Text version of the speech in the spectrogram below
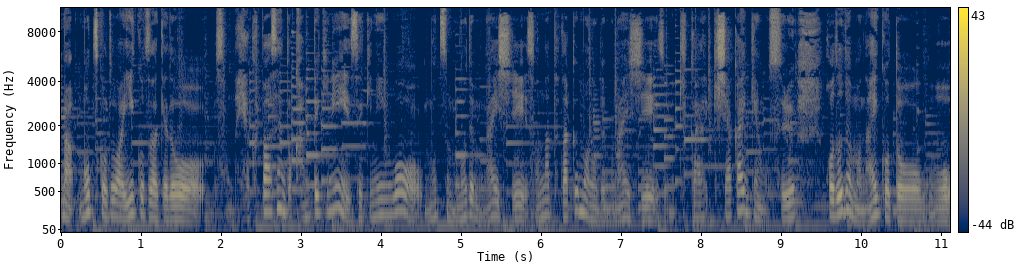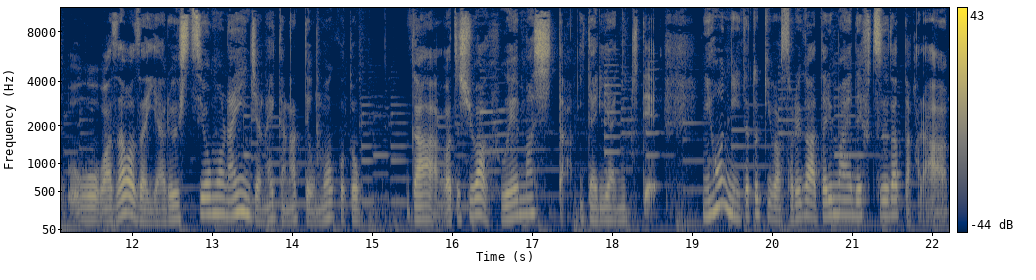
まあ持つことはいいことだけどその100%完璧に責任を持つものでもないしそんな叩くものでもないしその記者会見をするほどでもないことをわざわざやる必要もないんじゃないかなって思うことが私は増えました。イタリアに来て。日本にいた時はそれが当たり前で普通だったから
